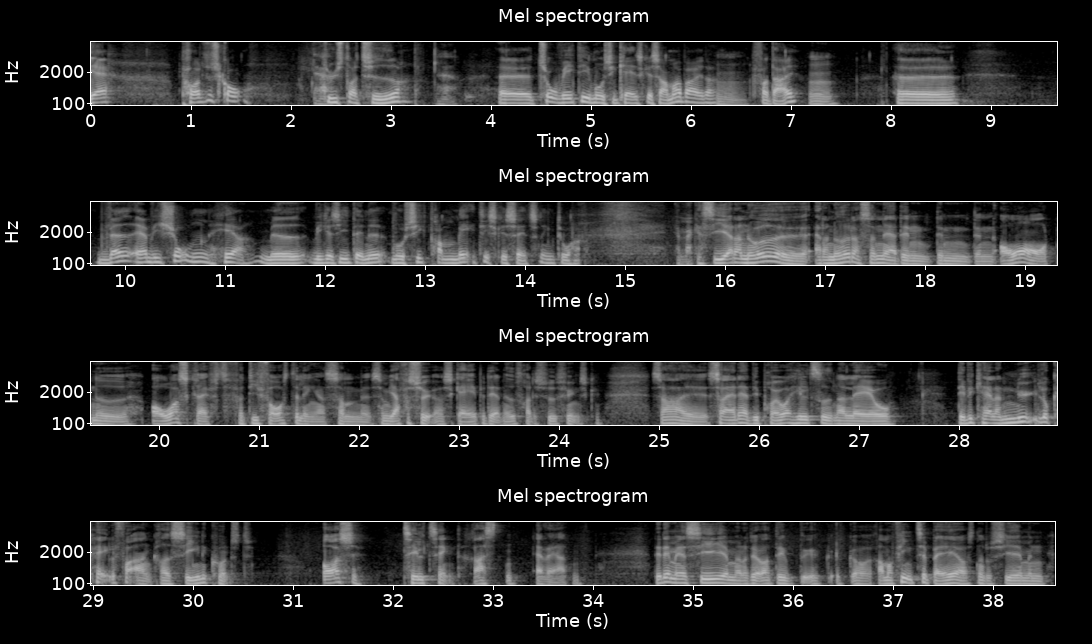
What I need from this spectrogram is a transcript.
Ja, Potteskov, ja. Dystre Tider. Ja. Øh, to vigtige musikalske samarbejder mm. for dig. Mm. Øh, hvad er visionen her med, vi kan sige, denne musikdramatiske satsning, du har? Ja, man kan sige, er der noget, er der, noget der sådan er den, den, den overordnede overskrift for de forestillinger, som, som jeg forsøger at skabe dernede fra det sydfynske, så, øh, så er det, at vi prøver hele tiden at lave det, vi kalder ny lokal forankret scenekunst, også tiltænkt resten af verden. Det der med at sige, jamen, og det, og det øh, rammer fint tilbage også, når du siger, jamen,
